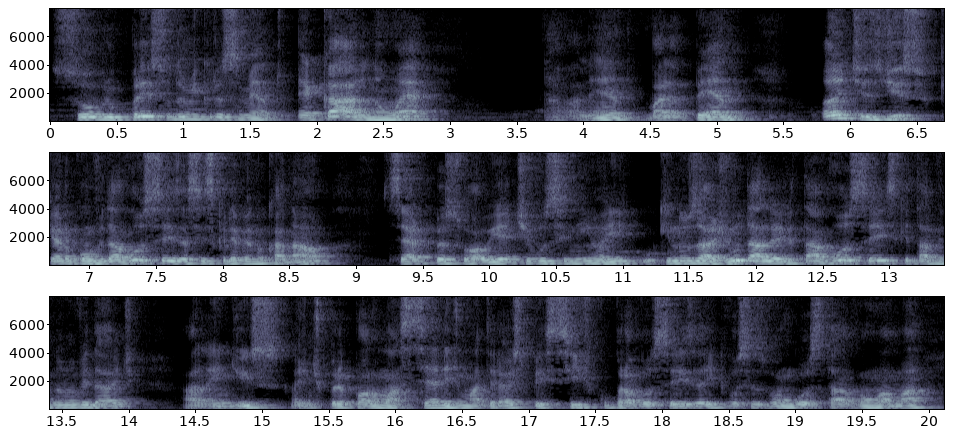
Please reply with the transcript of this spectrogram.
sobre o preço do microcimento. É caro, não é? Tá valendo? Vale a pena? Antes disso, quero convidar vocês a se inscrever no canal, certo pessoal? E ativa o sininho aí, o que nos ajuda a alertar vocês que está vindo novidade. Além disso, a gente prepara uma série de material específico para vocês aí, que vocês vão gostar, vão amar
